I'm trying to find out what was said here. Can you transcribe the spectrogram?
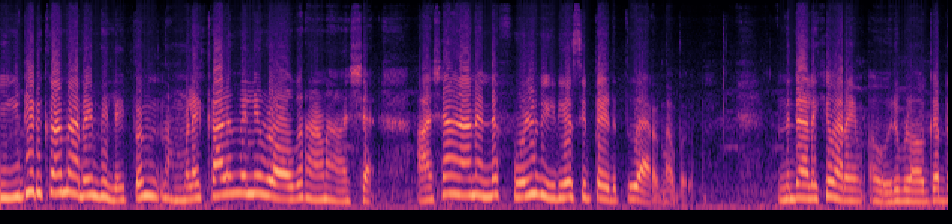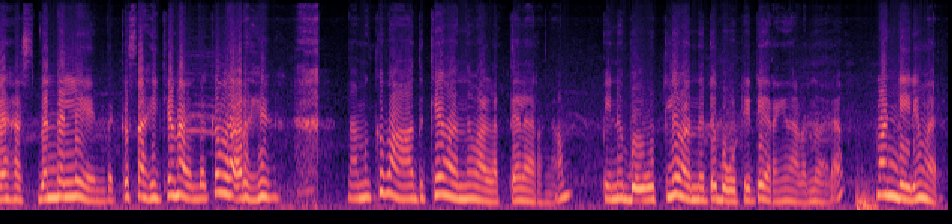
വീഡിയോ എടുക്കാമെന്ന് അറിയുന്നില്ല. ഇപ്പം നമ്മളെക്കാളും വലിയ വ്ളോഗറാണ് ആശാൻ. ആശാനാണ് എന്റെ ഫുൾ വീഡിയോസ് ഇപ്പോൾ എടുത്തു തരണത്. എന്നിട്ട് ഇടയ്ക്ക് പറയും ഒരു ബ്ലോഗറുടെ ഹസ്ബൻഡ് അല്ലേ? എന്തൊക്കെ സഹിക്കണം? എന്നൊക്കെ പറയും. നമുക്ക് വാതുക്കെ വന്ന് വള്ളത്തിൽ ഇറങ്ങാം. പിന്നെ ബോട്ടിൽ വന്നിട്ട് ബോട്ടിട്ട് ഇറങ്ങി നടന്നു വരാം. വണ്ടിയിലും വരാം.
